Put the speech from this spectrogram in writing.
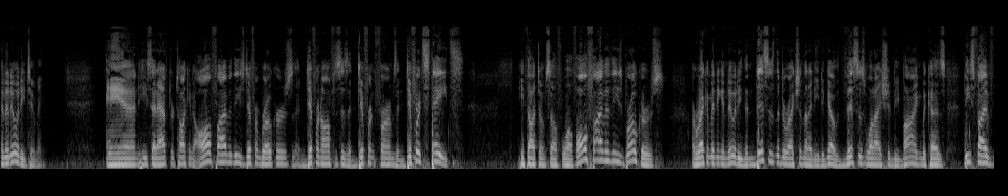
an annuity to me. And he said, after talking to all five of these different brokers, and different offices, and different firms, in different states, he thought to himself, well, if all five of these brokers are recommending annuity, then this is the direction that I need to go. This is what I should be buying because these five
